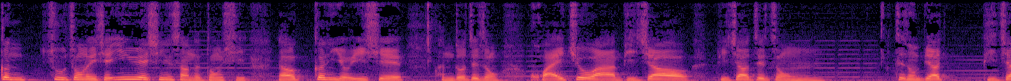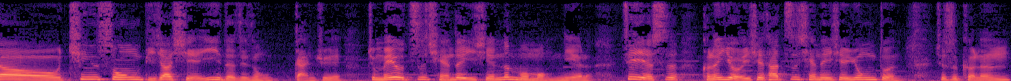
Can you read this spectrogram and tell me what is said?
更注重了一些音乐性上的东西，然后更有一些很多这种怀旧啊，比较比较这种这种比较。比较轻松、比较写意的这种感觉，就没有之前的一些那么猛烈了。这也是可能有一些他之前的一些拥趸，就是可能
